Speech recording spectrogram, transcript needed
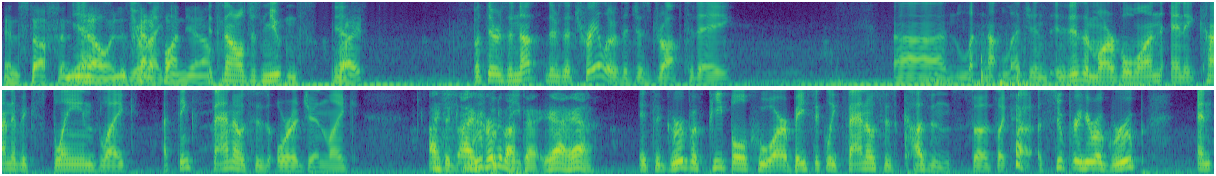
and stuff and you know and it's kind of right. fun you know It's not all just mutants. Yes. Right. But there's another. There's a trailer that just dropped today. Uh, le- not Legends. It is a Marvel one, and it kind of explains like I think Thanos' origin. Like I, It's a s- I group heard about peop- that. Yeah, yeah. it's a group of people who are basically Thanos' cousins. So it's like a, a superhero group, and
